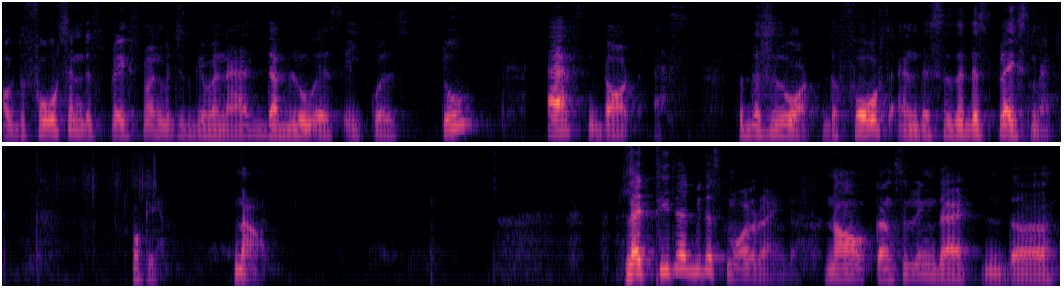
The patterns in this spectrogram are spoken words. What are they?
of the force and displacement which is given as W is equals to F dot S. So, this is what? The force and this is the displacement. Okay. Now, let theta be the smaller angle. Now, considering that the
